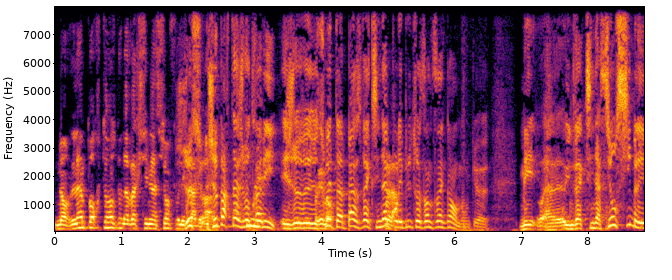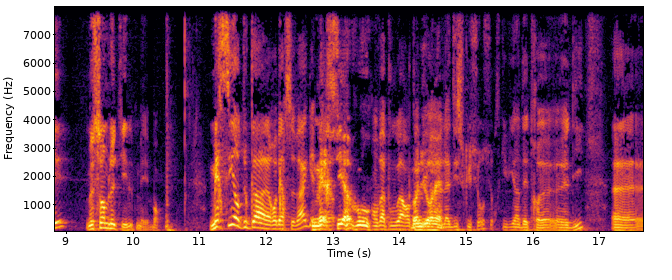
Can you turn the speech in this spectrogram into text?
non, l'importance de la vaccination sur les Je, cas je partage votre avis et je Vraiment. souhaite un pass vaccinal Voilà. pour les plus de 65 ans. Donc, euh, mais Ouais. euh, une vaccination ciblée, me semble-t-il. Mais bon. Merci en tout cas, Robert Sevag. Merci à vous. On va pouvoir journée. la, la discussion sur ce qui vient d'être euh, dit. Euh,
